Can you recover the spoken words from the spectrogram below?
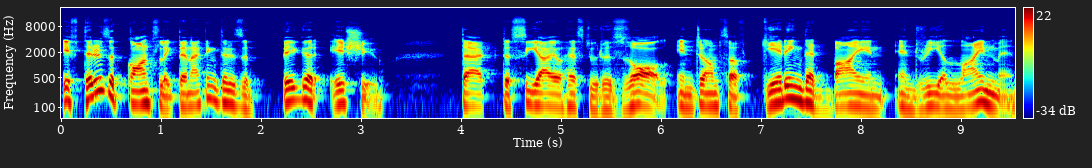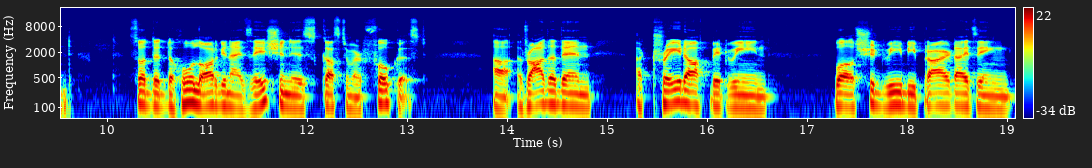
if there is a conflict then i think there is a bigger issue that the CIO has to resolve in terms of getting that buy in and realignment so that the whole organization is customer focused uh, rather than a trade off between, well, should we be prioritizing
